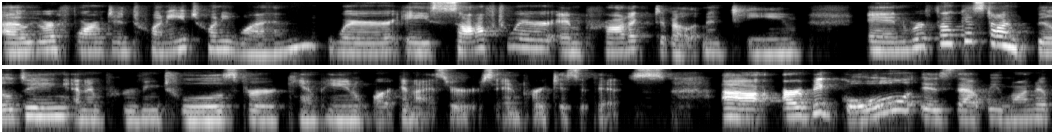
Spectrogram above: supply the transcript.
Uh, we were formed in 2021. We're a software and product development team, and we're focused on building and improving tools for campaign organizers and participants. Uh, our big goal is that we want to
